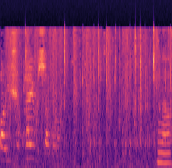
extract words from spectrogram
Oh, you should play with someone. No.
